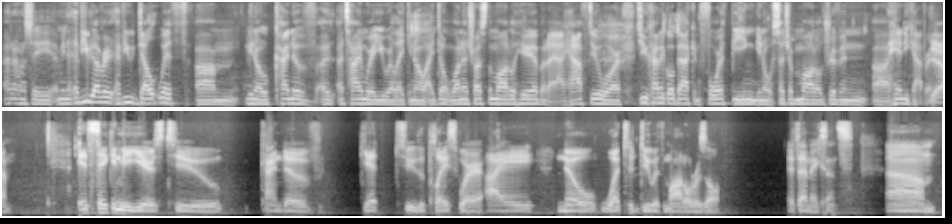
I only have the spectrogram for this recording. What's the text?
I don't want to say. I mean, have you ever have you dealt with, um, you know, kind of a, a, time where you were like, you know, I don't want to trust the model here, but I, I, have to, or do you kind of go back and forth, being you know such a model driven uh, handicapper? Yeah, it's taken me years to kind of get to the place where I know what to do with model result, if that makes sense. Um,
